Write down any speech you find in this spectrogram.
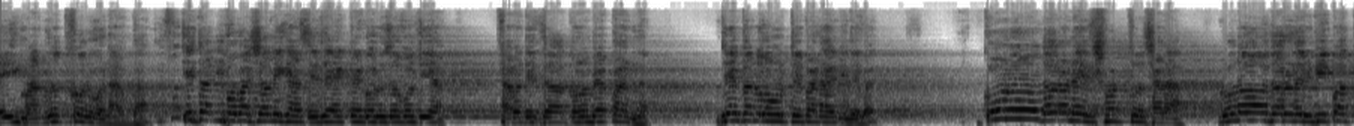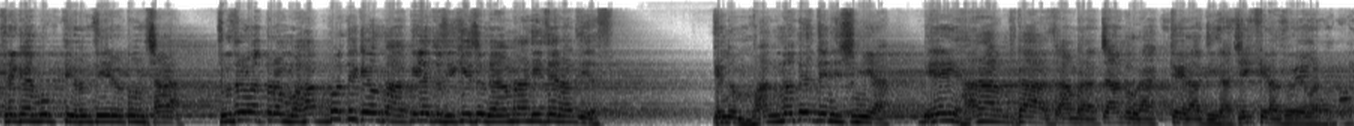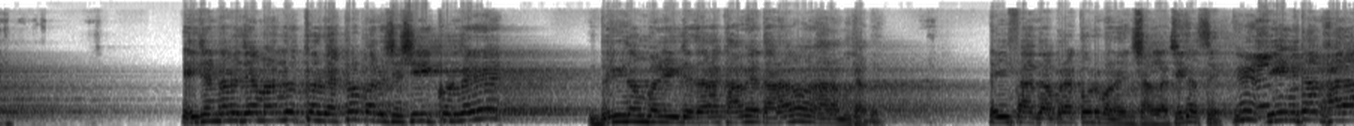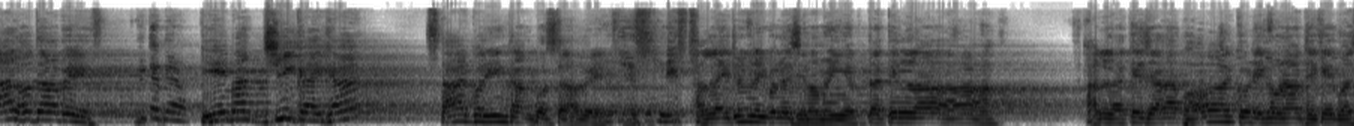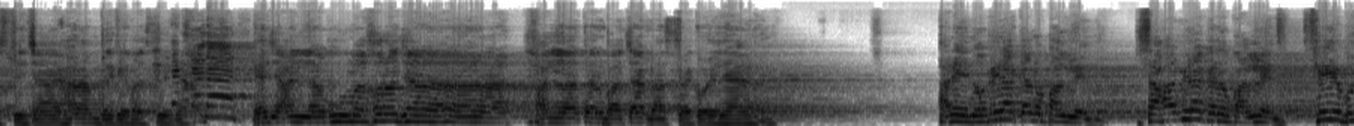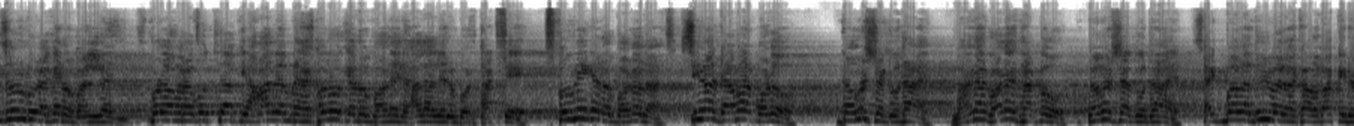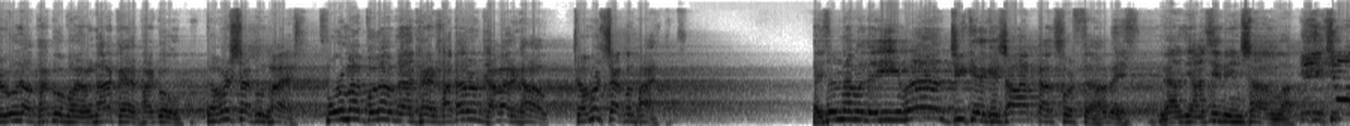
এই মান্যত করব না আমরা ইতালি প্রবাসী অনেকে আছে যে, একটা গরু জব দিয়া আমাদের দেওয়া কোনো ব্যাপার না। যে কোনো মুহূর্তে পাঠায় দিতে পারে। কোন ধরনের শর্ত ছাড়া, কোন ধরনের বিপদ থেকে মুক্তি হইতে এরকম ছাড়া, শুধুমাত্র মহাব্বতে কেউ মাহফিলে যদি কিছু দেয়, আমরা নিতে রাজি আছি। কিন্তু মান্যতের জিনিস নিয়ে এই হারাম কাজ আমরা চালু রাখতে রাজি না ঠিক কিনা ধরে বলে এই নামে যে মান্যত করবে এক নম্বরে সে শিরিক করবে দুই নম্বরে এই যে যারা খাবে তারাও হারাম খাবে। এই কাজ আমরা করব না ইনশাল্লাহ ঠিক আছে? ইনকাম হালাল হতে হবে। ইমান ঠিক রাখা তারপর ইনকাম করতে হবে। আল্লাহ এই জন্যই বলেছেন আমি আল্লাহকে যারা ভয় করে গোনা থেকে বাঁচতে চায় হারাম থেকে বাঁচতে চায়। এই যে আল্লাহ আল্লাহ তার বাঁচার রাস্তা করে দেয় আরে নবীরা কেন পারলেন? সাহাবিরা কেন পারলেন? ফির বুজুর্গরা কেন পারলেন? বড় বড় মুতলাকি আলেমরা এখনও কেন বলেন হালালের উপর থাকছে তুমি কেন পড়ো না? সিরা জামা পড়ো সমস্যা কোথায় ভাঙা ঘরে থাকো সমস্যা কোথায় এক বেলা দুই বেলা খাও, বাকিটা রোজা থাকো না খেয়ে থাকো। সমস্যা কোথায় পোরমা পোলাও না খেয়ে সাধারণ খাবার খাও। সমস্যা কোথায় এই জন্য আমাদের ইমান ঠিক রেখে সব কাজ করতে হবে। রাজি আছি তো ইনশাআল্লাহ।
